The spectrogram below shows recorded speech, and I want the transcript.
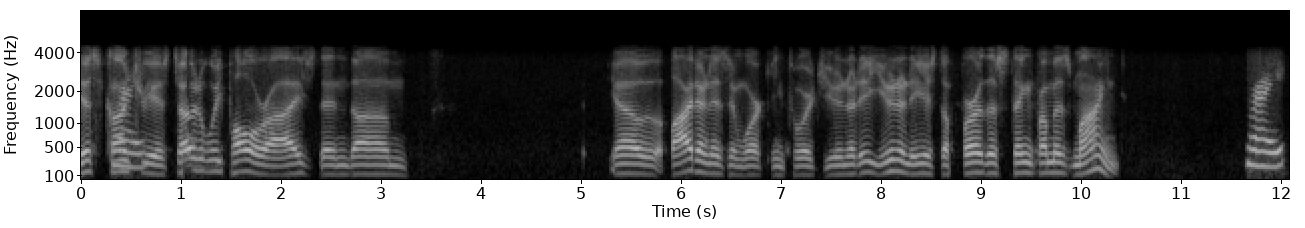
This country is totally polarized, and um, you know Biden isn't working towards unity. Unity is the furthest thing from his mind. Right.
